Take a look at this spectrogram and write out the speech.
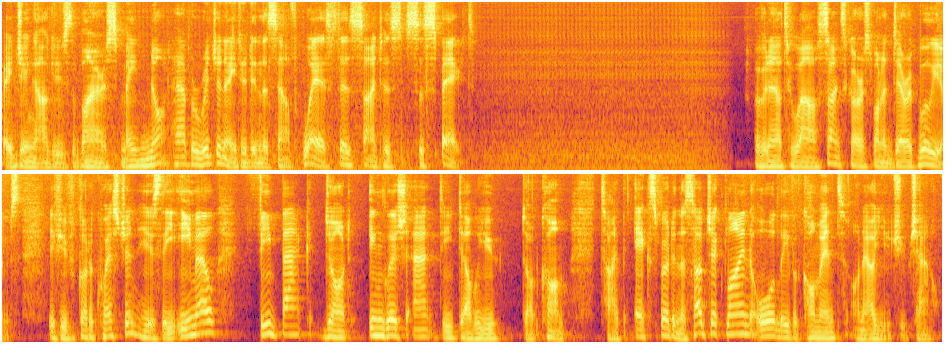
Beijing argues the virus may not have originated in the southwest, as scientists suspect. Over now to our science correspondent, Derek Williams. If you've got a question, here's the email feedback.english at dw.com. Type expert in the subject line or leave a comment on our YouTube channel.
